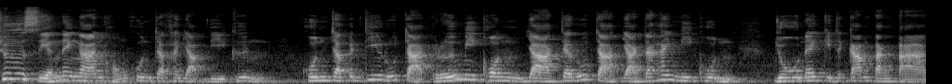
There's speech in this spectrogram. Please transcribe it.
ชื่อเสียงในงานของคุณจะขยับดีขึ้น คุณจะเป็นที่รู้จักหรือมีคนอยากจะรู้จักอยากจะให้มีคุณ อยู่ในกิจกรรมต่าง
